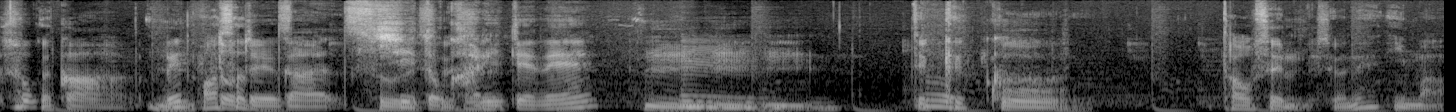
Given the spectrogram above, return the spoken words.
そっか。うん。ベッドというか朝シート借りてね。うんうんううんん。で結構倒せるんですよね今。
